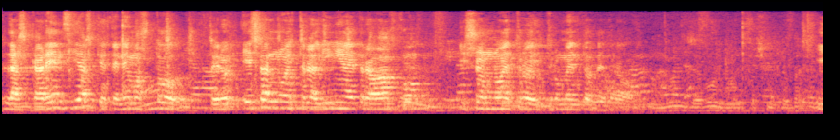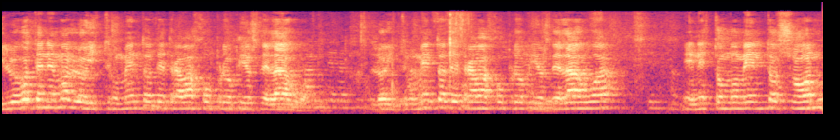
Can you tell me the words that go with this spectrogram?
las carencias que tenemos todos. Pero esa es nuestra línea de trabajo y son nuestros instrumentos de trabajo. Y luego tenemos los instrumentos de trabajo propios del agua. Los instrumentos de trabajo propios del agua en estos momentos son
